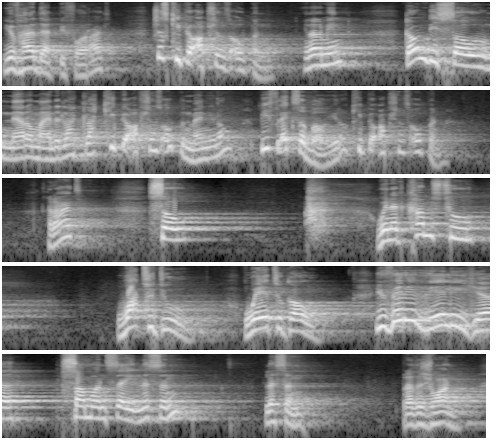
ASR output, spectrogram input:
You've heard that before, right? Just keep your options open. You know what I mean? Don't be so narrow minded. Like, like, keep your options open, man, you know? Be flexible, you know? Keep your options open. Right? So, when it comes to what to do, where to go, you very rarely hear someone say, listen, Listen, Brother Juan,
